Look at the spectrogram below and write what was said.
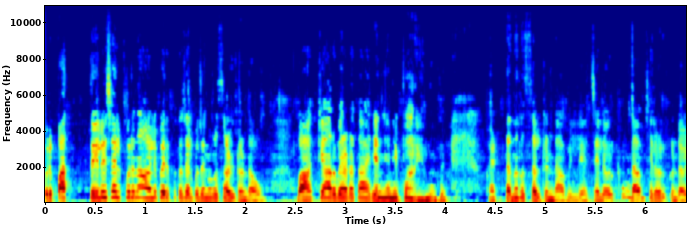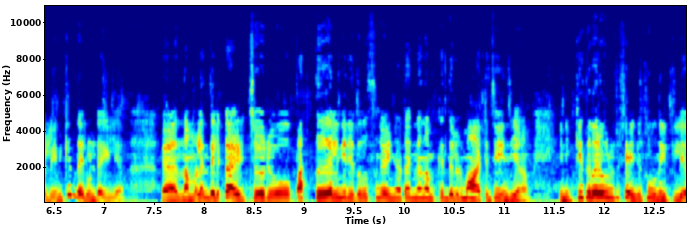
ഒരു പത്തിൽ ചിലപ്പോൾ ഒരു നാല് പേർക്കൊക്കെ ചിലപ്പോൾ ഇതിന് റിസൾട്ട് ഉണ്ടാവും. ബാക്കി ആറ് പേരുടെ കാര്യം ഞാൻ ഈ പറയുന്നത് പെട്ടെന്ന് റിസൾട്ട് ഉണ്ടാവില്ല. ചിലവർക്ക് ഉണ്ടാവും ചിലവർക്ക് ഉണ്ടാവില്ല. എനിക്ക് എന്തായാലും ഉണ്ടായില്ല. നമ്മൾ എന്തെങ്കിലും കഴിച്ചൊരു പത്ത് അല്ലെങ്കിൽ ഇരുപത് ദിവസം കഴിഞ്ഞാൽ തന്നെ നമുക്ക് എന്തെങ്കിലും മാറ്റം ചേഞ്ച് ചെയ്യണം. എനിക്ക് ഇതുവരെ ഒരു ചേഞ്ച് തോന്നിയിട്ടില്ല.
